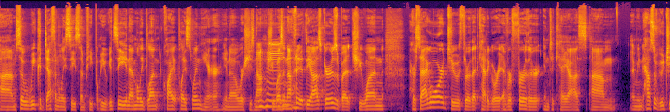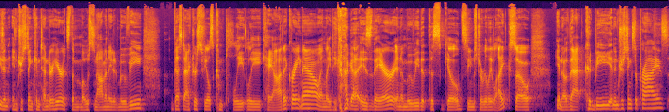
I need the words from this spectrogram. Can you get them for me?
Um, so we could definitely see some people. You could see an Emily Blunt Quiet Place win here, you know, where she's not, mm-hmm. she wasn't nominated at the Oscars, but she won her SAG award to throw that category ever further into chaos. Um, I mean, House of Gucci is an interesting contender here. It's the most nominated movie. Best Actress feels completely chaotic right now, and Lady Gaga is there in a movie that this guild seems to really like. So you know, that could be an interesting surprise.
